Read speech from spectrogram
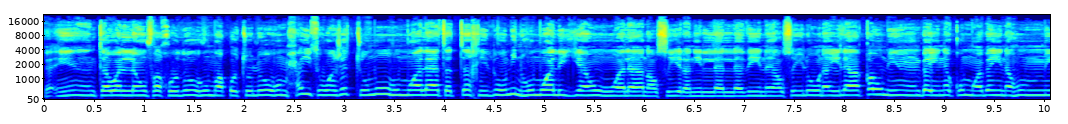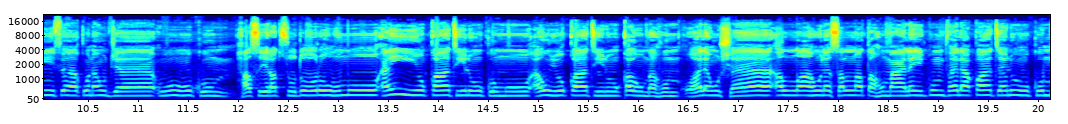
فإن تولوا فخذوهم وقتلوهم حيث وجدتم تقتلوهم ولا تتخذوا منهم وليا ولا نصيرا إلا الذين يصلون إلى قوم بينكم وبينهم ميثاق أو جاءوكم. حصرت صدورهم أن يقاتلوكم أو يقاتلوا قومهم. ولو شاء الله لسلطهم عليكم فلقاتلوكم.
